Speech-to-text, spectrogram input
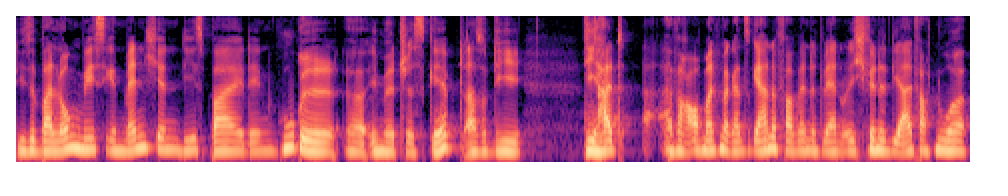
diese ballonmäßigen Männchen, die es bei den Google äh, Images gibt, also die, die halt einfach auch manchmal ganz gerne verwendet werden. Und ich finde die einfach nur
